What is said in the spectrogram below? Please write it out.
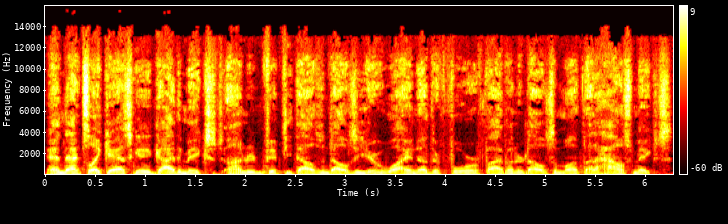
And that's like asking a guy that makes one hundred and fifty thousand dollars a year why another four or five hundred dollars a month on a house makes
